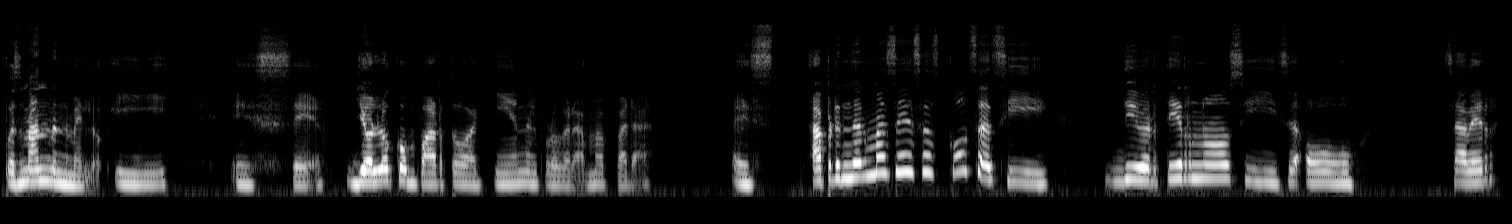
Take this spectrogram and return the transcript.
pues mándenmelo y este, yo lo comparto aquí en el programa para este, aprender más de esas cosas y divertirnos y o saber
